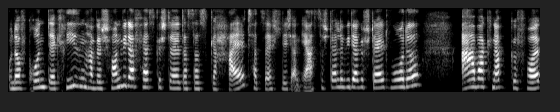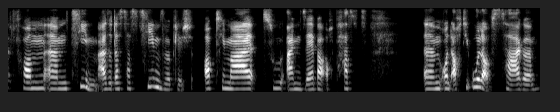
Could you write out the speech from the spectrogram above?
Und aufgrund der Krisen haben wir schon wieder festgestellt, dass das Gehalt tatsächlich an erste Stelle wieder gestellt wurde, aber knapp gefolgt vom ähm, Team. Also dass das Team wirklich optimal zu einem selber auch passt. Ähm, und auch die Urlaubstage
